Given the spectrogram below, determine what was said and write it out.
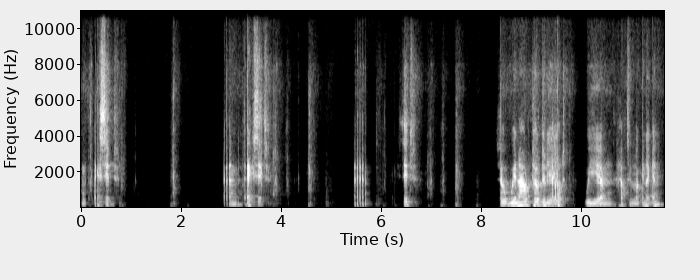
and exit and exit and exit. So we're now totally out. We um, have to log in again.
